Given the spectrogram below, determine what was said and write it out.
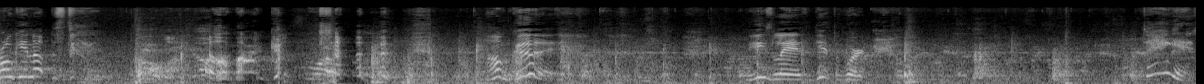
Broken up the stairs. Oh my god. Oh my god. I'm good. These legs get to work. Dang it.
